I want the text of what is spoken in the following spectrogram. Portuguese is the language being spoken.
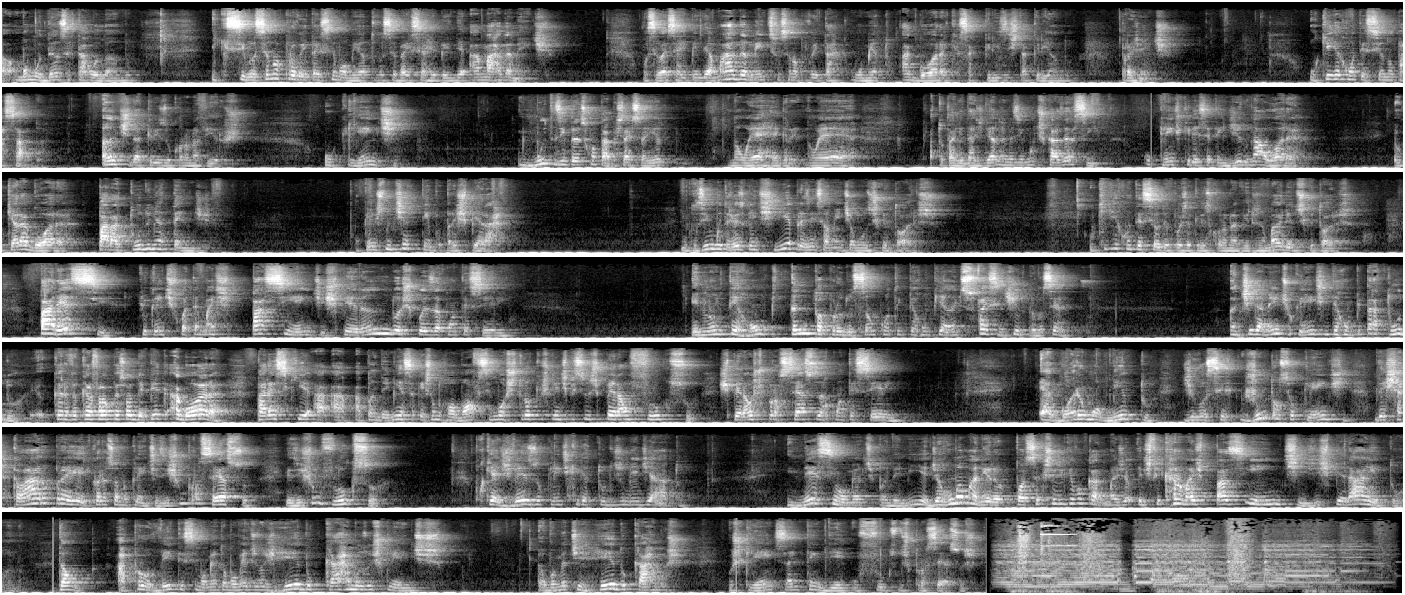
uma mudança que está rolando e que se você não aproveitar esse momento, você vai se arrepender amargamente. Você vai se arrepender amargamente se você não aproveitar o momento agora que essa crise está criando para gente. O que, acontecia no passado, antes da crise do coronavírus? O cliente, muitas empresas contábeis, tá? Isso aí não é regra, não é a totalidade delas, mas em muitos casos é assim. O cliente queria ser atendido na hora. Eu quero agora. Para tudo e me atende. O cliente não tinha tempo para esperar. Inclusive, muitas vezes o cliente ia presencialmente em alguns escritórios. O que aconteceu depois da crise do coronavírus na maioria dos escritórios? Parece que o cliente ficou até mais paciente, esperando as coisas acontecerem. Ele não interrompe tanto a produção quanto interrompia antes. Isso faz sentido para você? Antigamente o cliente interrompia para tudo. Eu quero, eu quero falar com o pessoal do DP agora. Parece que a, a, a, pandemia, essa questão do home office, mostrou que os clientes precisam esperar um fluxo, esperar os processos acontecerem. É agora o momento de você, junto ao seu cliente, deixar claro para ele que, olha só, meu cliente, existe um processo, existe um fluxo. Porque às vezes o cliente queria tudo de imediato. E nesse momento de pandemia, de alguma maneira, pode ser que esteja equivocado, mas eles ficaram mais pacientes de esperar retorno. Então, aproveita esse momento, é o momento de nós reeducarmos os clientes. É o momento de reeducarmos os clientes a entender o fluxo dos processos.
